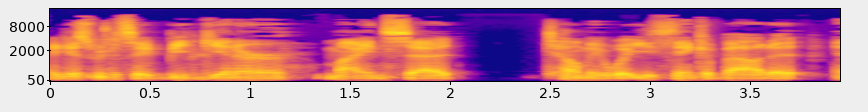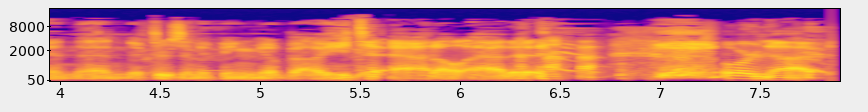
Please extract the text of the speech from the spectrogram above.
I guess we could say beginner mindset, tell me what you think about it. And then if there's anything of value to add, I'll add it or not.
